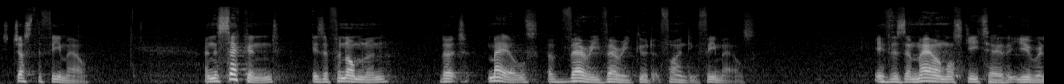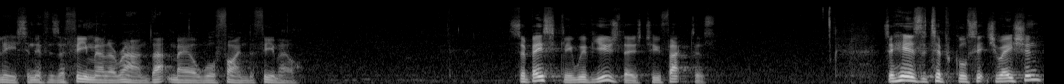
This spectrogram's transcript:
It's just the female. And the second is a phenomenon that males are very, very good at finding females. If there's a male mosquito that you release and if there's a female around, that male will find the female. So basically, we've used those two factors. So here's the typical situation.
